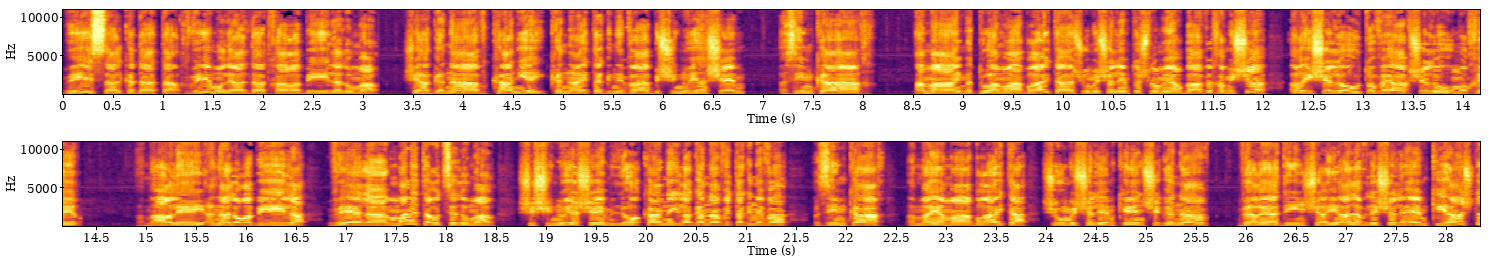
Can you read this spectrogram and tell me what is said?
ואי סל כדעתך, ואם עולה על דעתך רבי הילה לומר, שהגנב קניה קנה את הגניבה בשינוי השם, אז אם כך, המים, מדוע אמרה הברייתא שהוא משלם תשלומי ארבעה וחמישה? הרי שלא הוא טובח, שלא הוא מוכר. אמר לי, ענה לו רבי הילה, ואלא, מה אתה רוצה לומר? ששינוי השם לא קני לגנב את הגניבה? אז אם כך, עמי אמרה הברייתא שהוא משלם כאין שגנב, והרי הדין שהיה עליו לשלם כי השתא,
